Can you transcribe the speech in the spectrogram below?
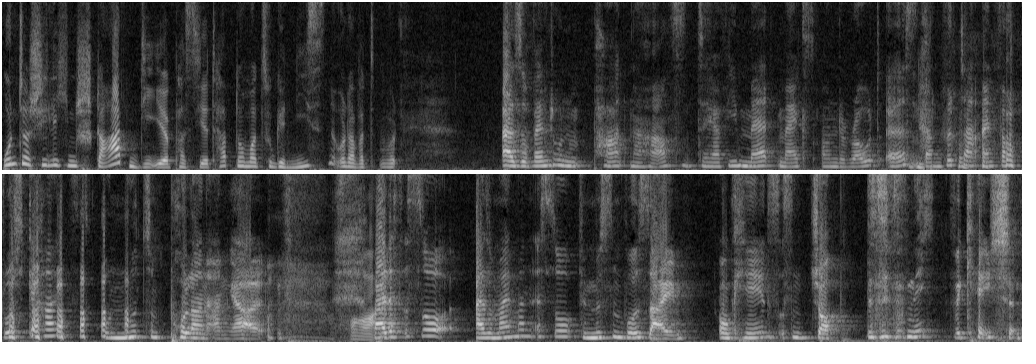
unterschiedlichen Staaten, die ihr passiert habt, noch mal zu genießen? Oder was- Also, wenn du einen Partner hast, der wie Mad Max on the road ist, dann wird da einfach durchgeheizt und nur zum Pullern angehalten. Oh, Weil das ist so, also mein Mann ist so, wir müssen wohl sein. Okay, das ist ein Job. Das ist nicht Vacation.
